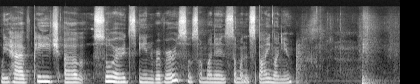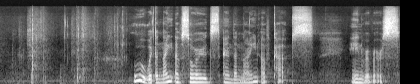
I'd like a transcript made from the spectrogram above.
we have page of swords in reverse so someone is someone is spying on you Ooh, with the knight of swords and the nine of cups in reverse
